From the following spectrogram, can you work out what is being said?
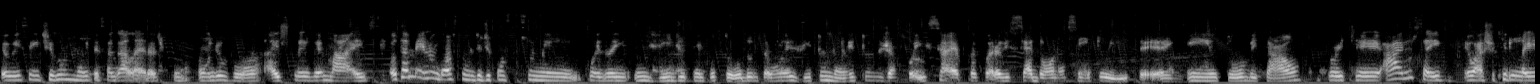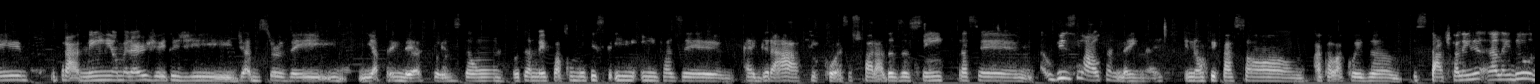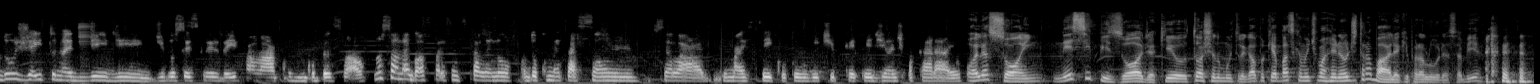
eu incentivo muito essa galera, tipo, onde eu vou, a escrever mais. Eu também não gosto muito de consumir coisa em, em vídeo o tempo todo, então eu evito muito. Já foi isso a época que eu era viciadona, assim, em Twitter, em, em YouTube e tal. Porque, ah, não sei, eu acho que ler, pra mim, é o melhor jeito de, de absorver e, e aprender as coisas. Então, eu também foco muito em, em fazer é, gráfico, essas paradas assim, pra ser visual também, né? E não ficar só aquela coisa estática. Além, além do, do jeito, né, de, de, de você escrever e falar com, com o pessoal. Não só um negócio parecendo que você tá lendo uma documentação, sei lá, do mais seco, coisa do tipo, que é entediante pra caralho. Olha só, hein? Nesse episódio aqui, eu tô achando muito legal porque é basicamente uma reunião de trabalho aqui pra Lura, sabia?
